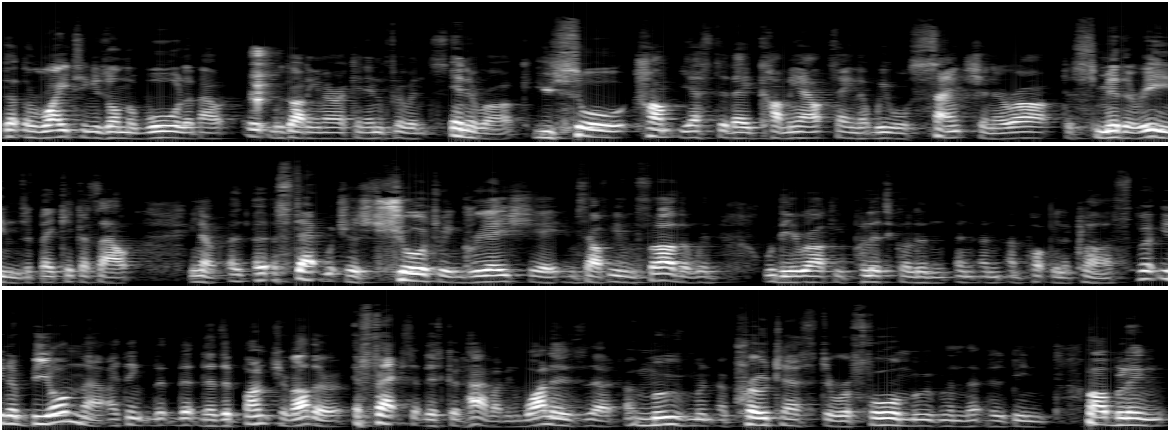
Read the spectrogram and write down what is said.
that the writing is on the wall about uh, regarding American influence in Iraq. You saw Trump yesterday coming out saying that we will sanction Iraq to smithereens if they kick us out you know, a, a, step which is sure to ingratiate himself even further with, with the Iraqi political and, and, and popular class. But, you know, beyond that, I think that, that, there's a bunch of other effects that this could have. I mean, one is a movement, a protest, a reform movement that has been bubbling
